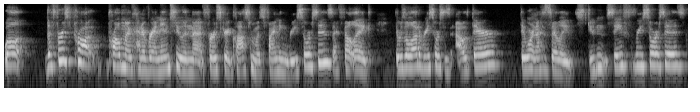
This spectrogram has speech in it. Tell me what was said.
Well, the first pro- problem I kind of ran into in that first grade classroom was finding resources. I felt like there was a lot of resources out there. They weren't necessarily student safe resources.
